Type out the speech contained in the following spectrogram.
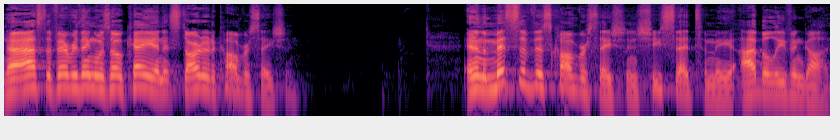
And I asked if everything was okay, and it started a conversation. And in the midst of this conversation, she said to me, I believe in God.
